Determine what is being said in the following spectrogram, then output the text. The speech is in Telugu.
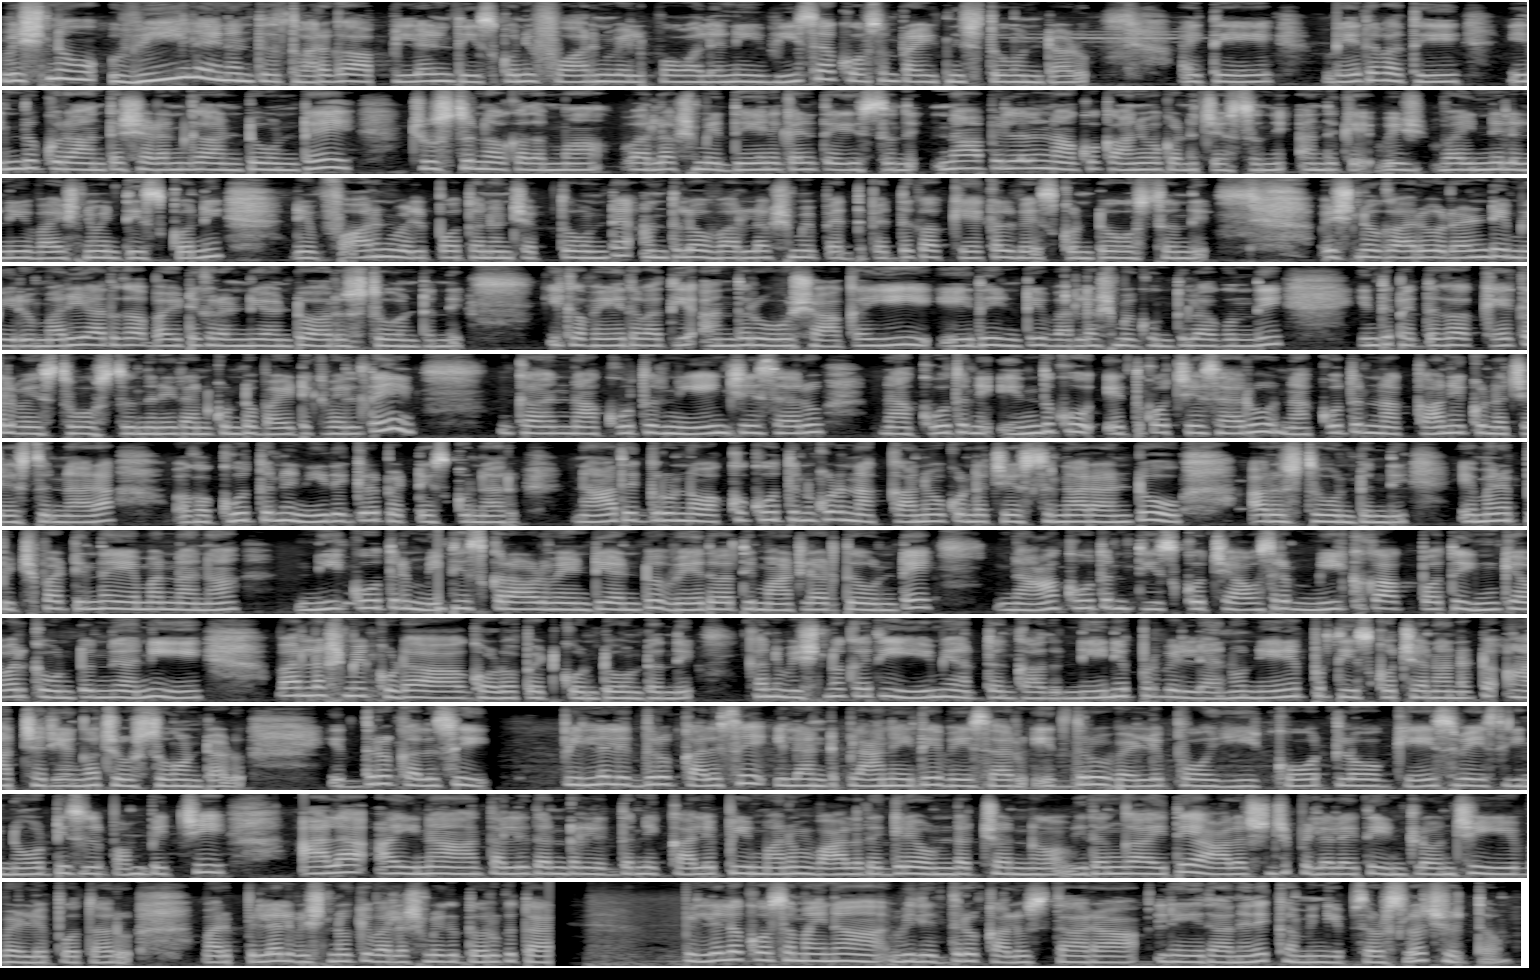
విష్ణు వీలైనంత త్వరగా పిల్లల్ని తీసుకొని ఫారెన్ వెళ్ళిపోవాలని వీసా కోసం ప్రయత్నిస్తూ ఉంటాడు. అయితే వేదవతి ఎందుకురా అంత సడన్గా అంటూ ఉంటే చూస్తున్నావు కదమ్మా వరలక్ష్మి దేనికని తెగిస్తుంది. నా పిల్లలు నాకు కానివ్వకుండా చేస్తుంది. అందుకే విష్ వైన్యులని వైష్ణవిని తీసుకొని నేను ఫారెన్ వెళ్ళిపోతానని చెప్తూ ఉంటే అంతలో వరలక్ష్మి పెద్ద పెద్దగా కేకలు వేసుకుంటూ వస్తుంది. విష్ణు గారు రండి మీరు మర్యాదగా బయటకు రండి అంటూ అరుస్తూ ఉంటుంది. ఇక వేదవతి అందరూ షాక్ అయ్యి ఏదేంటి? వరలక్ష్మి గొంతులాగుంది. ఇంత పెద్దగా కేకలు వేస్తూ వస్తుందని అనుకుంటూ బయటకు వెళ్తే ఇంకా నా కూతుర్ని ఏం చేశారు? నా కూతుర్ని ఎందుకు ఎత్తుకొచ్చేశారు? నా కూతురు నాకు కానివ్వకుండా చేస్తున్నారా? ఒక కూతుర్ని నీ దగ్గర పెట్టేసుకున్నారు. నా దగ్గర ఉన్న ఒక్క కూతుర్ని కూడా నాకు కానివ్వకుండా చేస్తున్నారా? అంటూ అరుస్తూ ఉంటుంది. ఏమైనా పిచ్చి పట్టిందా? ఏమన్నానా? నీ కూతురు మీ తీసుకురావడం ఏంటి అంటూ వేదవతి మాట్లాడుతూ ఉంటే నా కూతురుని తీసుకొచ్చే అవసరం మీకు కాకపోతే ఇంకెవరికి ఉంటుంది అని వరలక్ష్మి కూడా గొడవ పెట్టుకుంటూ ఉంటుంది. కానీ విష్ణుకైతే ఏమీ అర్థం కాదు. నేను ఎప్పుడు వెళ్ళాను? నేను ఎప్పుడు తీసుకొచ్చాను? అన్నట్టు ఆశ్చర్యంగా చూస్తూ ఉంటాడు. ఇద్దరు కలిసి పిల్లలిద్దరూ కలిసే ఇలాంటి ప్లాన్ అయితే వేశారు. ఇద్దరు వెళ్ళిపోయి కోర్టులో కేసు వేసి నోటీసులు పంపించి అలా అయినా తల్లిదండ్రులు ఇద్దరిని కలిపి మనం వాళ్ళ దగ్గరే ఉండొచ్చు అన్న విధంగా అయితే ఆలోచించి పిల్లలైతే ఇంట్లోంచి వెళ్ళిపోతారు. మరి పిల్లలు విష్ణుకి వరలక్ష్మికి దొరుకుతారు? పిల్లల కోసమైనా వీళ్ళిద్దరూ కలుస్తారా లేదా అనేది కమింగ్ ఎపిసోడ్స్లో చూద్దాం.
